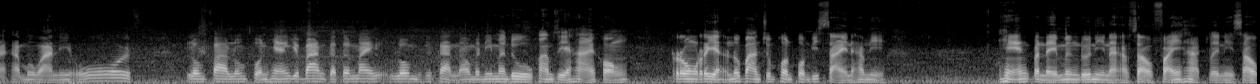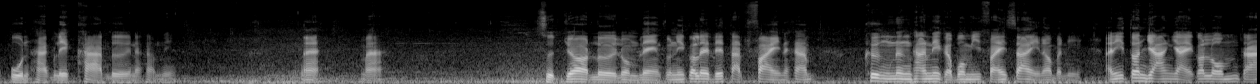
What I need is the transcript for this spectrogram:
นะครับ เมื่อวานนี้ โอ้ย ลมฟ้าลมฝนแห้งอยู่บ้านกับต้นไม้ลมคือกันเนาะ วันนี้มาดูความเสียหายของโรงเรียนอนุบาลจุมพลพลพิสัยนะครับนี่ แห้งปันไหนเมืองด้วยนี่นะ เอาเสาไฟหักเลยนี่ เสาปูนหักเหล็กขาดเลยนะครับนี่นะมา สุดยอดเลยลมแรง ตัวนี้ก็เลยได้ตัดไฟนะครับ ครึ่งหนึ่งทางนี้กับโบมีไฟไส้เนาะบัดนี้ อันนี้ต้นยางใหญ่ก็ล้มจ้า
